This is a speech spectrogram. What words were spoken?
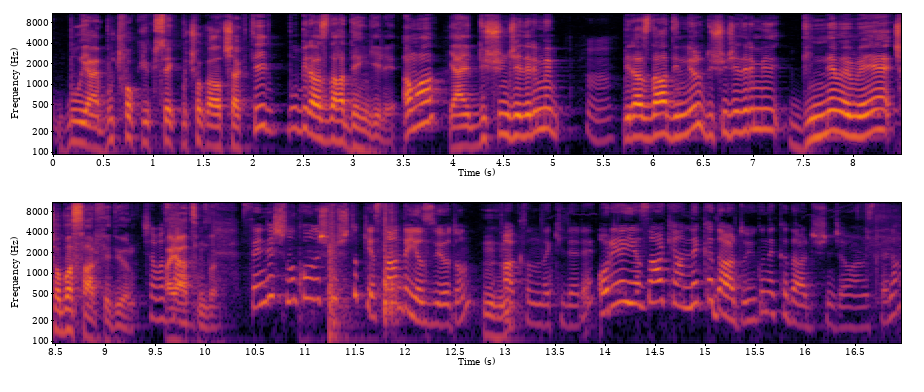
bu yani bu çok yüksek bu çok alçak değil. Bu biraz daha dengeli. Ama yani düşüncelerimi biraz daha dinliyorum. Düşüncelerimi dinlememeye çaba sarf ediyorum Çaba sarf hayatımda. Seninle şunu konuşmuştuk ya sen de yazıyordun aklındakileri. Oraya yazarken ne kadar duygu ne kadar düşünce var mesela?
